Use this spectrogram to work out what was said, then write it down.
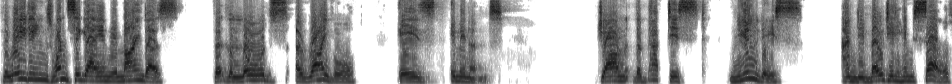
The readings once again remind us that the Lord's arrival is imminent. John the Baptist knew this and devoted himself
